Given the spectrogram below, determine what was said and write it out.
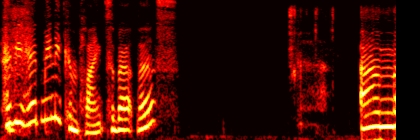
Have you had many complaints about this? Um,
